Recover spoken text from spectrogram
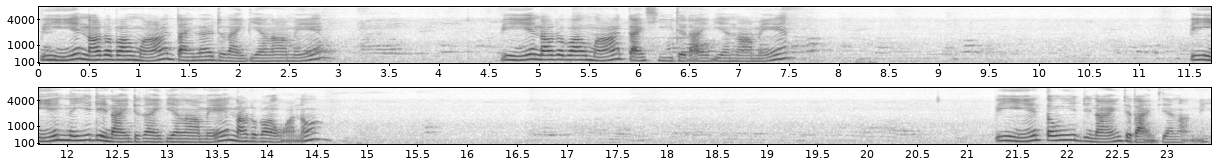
ပြီးရင်နောက်တစ်ပေါက်မှာတိုင်လက်တစ်တိုင်ပြန်လာမယ်ပြီးရင်နောက်တစ်ပေါက်မှာတိုင်ရှိတစ်တိုင်ပြန်လာမယ် ပြီးရင်နှစ်ရစ်တင်တိုင်းတစ်တိုင်ပြန်လာမယ်နောက်တစ်ပေါက်မှာနော်ပြီးရင်3ရစ်တင်တိုင်းတစ်တိုင်းပြန်လာမယ်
